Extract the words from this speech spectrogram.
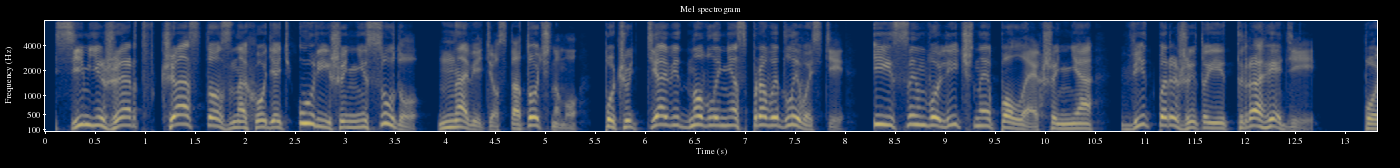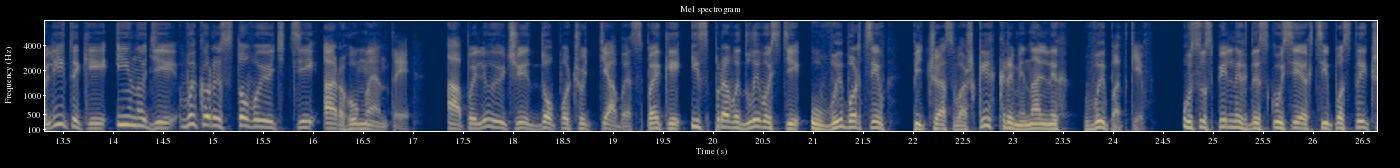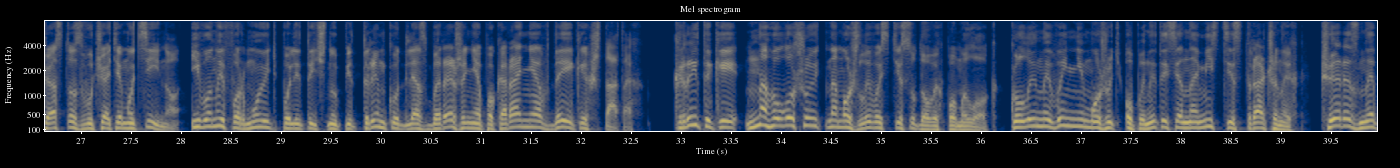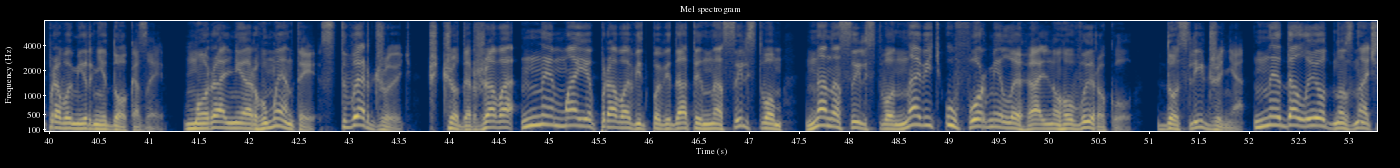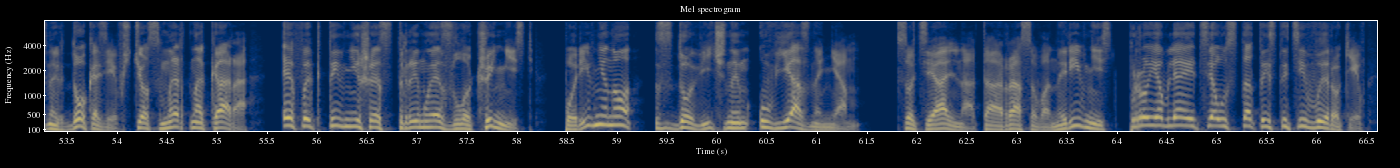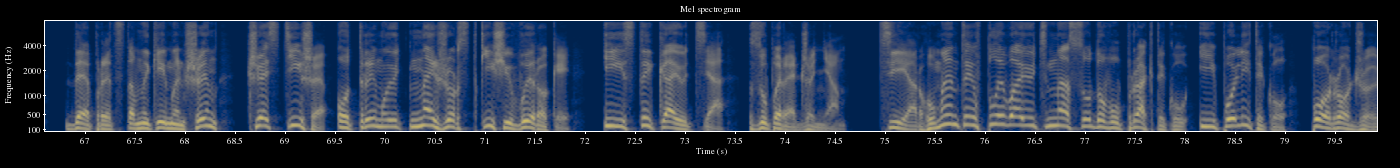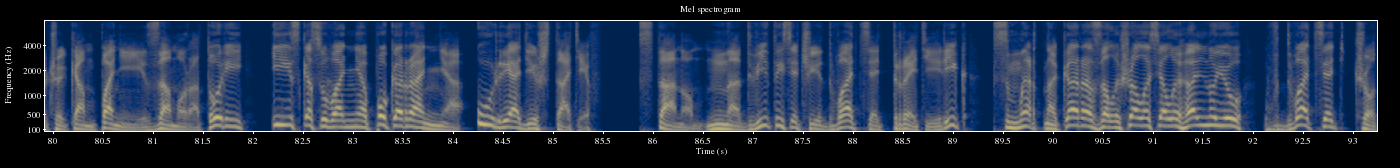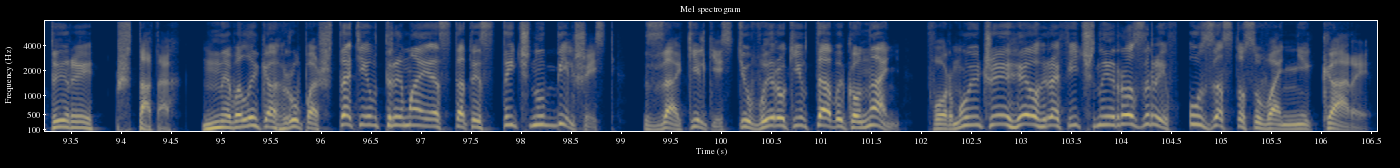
Сім'ї жертв часто знаходять у рішенні суду, навіть остаточному, почуття відновлення справедливості і символічне полегшення від пережитої трагедії. Політики іноді використовують ці аргументи, апелюючи до почуття безпеки і справедливості у виборців під час важких кримінальних випадків. У суспільних дискусіях ці пости часто звучать емоційно, і вони формують політичну підтримку для збереження покарання в деяких штатах. Критики наголошують на можливості судових помилок, коли невинні можуть опинитися на місці страчених через неправомірні докази. Моральні аргументи стверджують, що держава не має права відповідати насильством на насильство навіть у формі легального вироку. Дослідження не дали однозначних доказів, що смертна кара ефективніше стримує злочинність порівняно з довічним ув'язненням. Соціальна та расова нерівність проявляється у статистиці вироків, де представники меншин частіше отримують найжорсткіші вироки і стикаються з упередженням. Ці аргументи впливають на судову практику і політику, породжуючи кампанії за мораторій і скасування покарання у ряді штатів. Станом на 2023 рік смертна кара залишалася легальною в 24 штатах. Невелика група штатів тримає статистичну більшість за кількістю вироків та виконань, формуючи географічний розрив у застосуванні кари.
